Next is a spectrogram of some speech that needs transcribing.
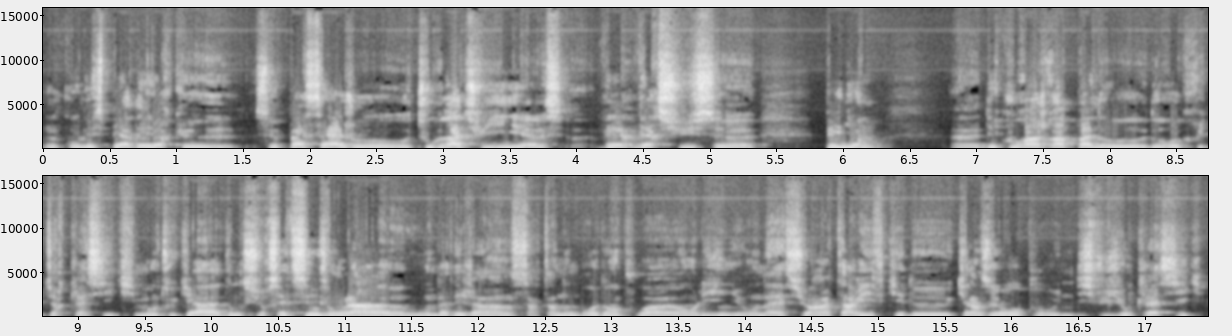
Donc on espère d'ailleurs que ce passage au, au tout gratuit versus payant euh, découragera pas nos, nos, recruteurs classiques. Mais en tout cas, donc sur cette saison-là, euh, où on a déjà un certain nombre d'emplois en ligne, on est sur un tarif qui est de 15 euros pour une diffusion classique.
